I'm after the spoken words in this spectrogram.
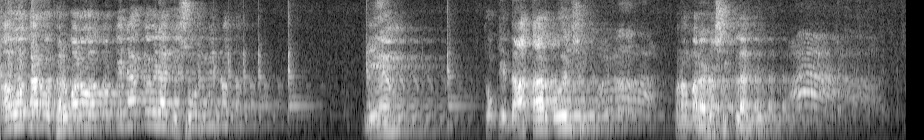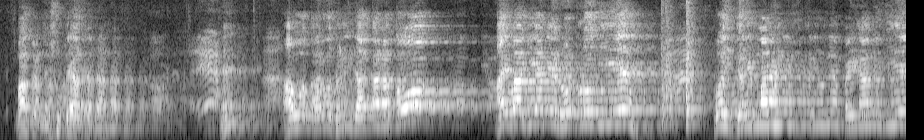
આવો તારો ઘરવાળો હતો કે ના કવિરાજી? સુરવીર નો એમ? તો કે દાતાર તો હોય છે. પણ અમારા રસિકલાલ જેવા. માગણને છૂટે હાથે દાન હતા હે? આવો તારો ધણી દાતાર હતો. આવ્યા ગયા ને રોટલો દીએ. કોઈ ગરીબ માણસની દીકરીઓને પૈણાવી દીએ.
